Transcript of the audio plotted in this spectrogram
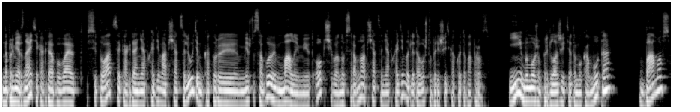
Например, знаете, когда бывают ситуации, когда необходимо общаться людям, которые между собой мало имеют общего, но все равно общаться необходимо для того, чтобы решить какой-то вопрос. И мы можем предложить этому кому-то Vamos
